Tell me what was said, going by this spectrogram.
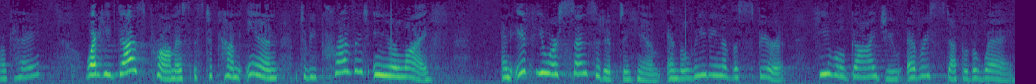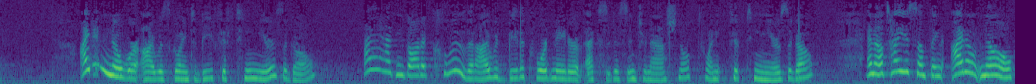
Okay? What he does promise is to come in, to be present in your life, and if you are sensitive to him and the leading of the Spirit, he will guide you every step of the way. I didn't know where I was going to be 15 years ago. I hadn't got a clue that I would be the coordinator of Exodus International 20, 15 years ago. And I'll tell you something, I don't know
